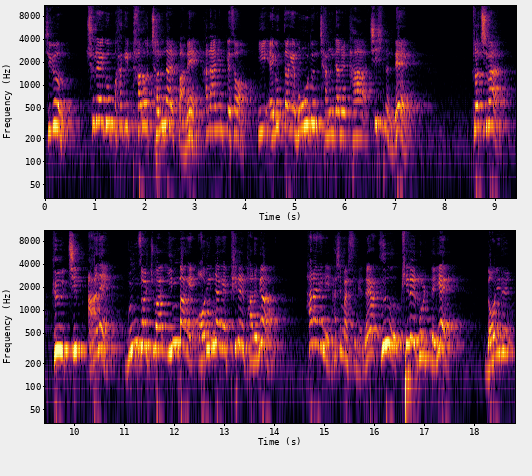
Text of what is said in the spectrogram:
지금 출애굽하기 바로 전날 밤에 하나님께서 이 애굽 땅의 모든 장자를 다 치시는데 그렇지만 그 집 안에 문설주와 임방에 어린 양의 피를 바르면 하나님이 하신 말씀이에요. 내가 그 피를 볼 때에 너희를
